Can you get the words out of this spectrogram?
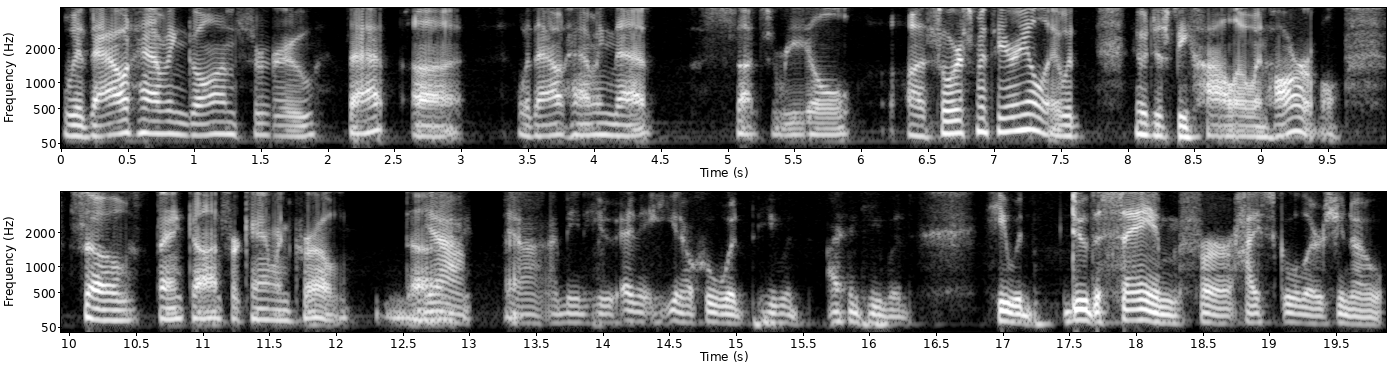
without having gone through that uh, without having that such real uh, source material, it would it would just be hollow and horrible. So thank God for Cameron Crowe. Uh, yeah, yeah. I mean, he and you know who would he would I think he would he would do the same for high schoolers, you know,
